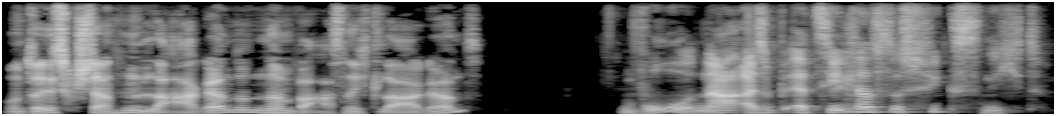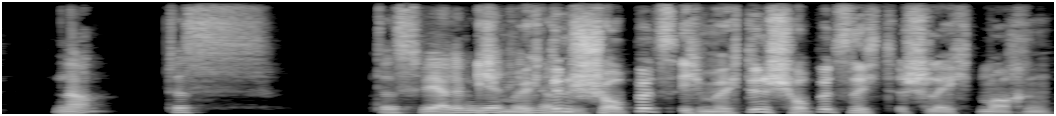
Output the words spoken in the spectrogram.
und da ist gestanden lagernd und dann war es nicht lagernd? Wo? Na, also erzählt hast du es fix nicht. Na, das, das wäre mir. Ich möchte, den Shop jetzt, ich möchte den Shop jetzt nicht schlecht machen.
